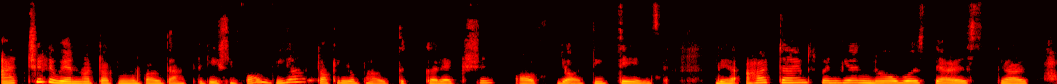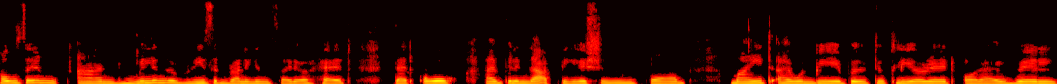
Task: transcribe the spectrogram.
Actually, we are not talking about the application form. We are talking about the correction of your details there are times when we are nervous there is there are thousand and millions of reasons running inside our head that oh i'm filling the application form. Might i won't be able to clear it or i will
